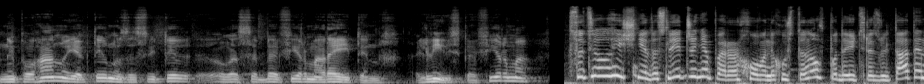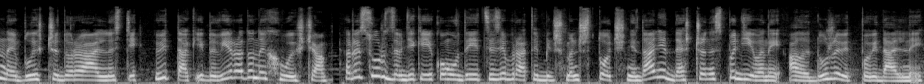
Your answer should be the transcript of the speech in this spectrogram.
непогано і активно засвітила себе фірма Рейтинг, львівська фірма. Соціологічні дослідження перерахованих установ подають результати найближчі до реальності. Відтак і довіра до них вища. Ресурс, завдяки якому вдається зібрати більш-менш точні дані, дещо несподіваний, але дуже відповідальний.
